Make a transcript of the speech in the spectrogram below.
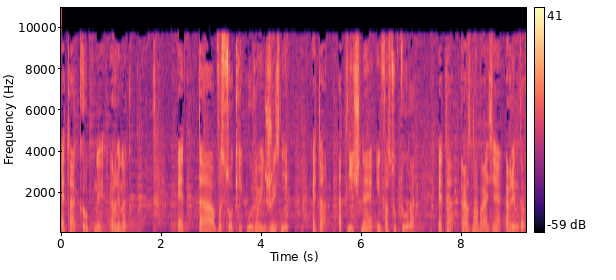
это крупный рынок, это высокий уровень жизни, это отличная инфраструктура – это разнообразие рынков,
